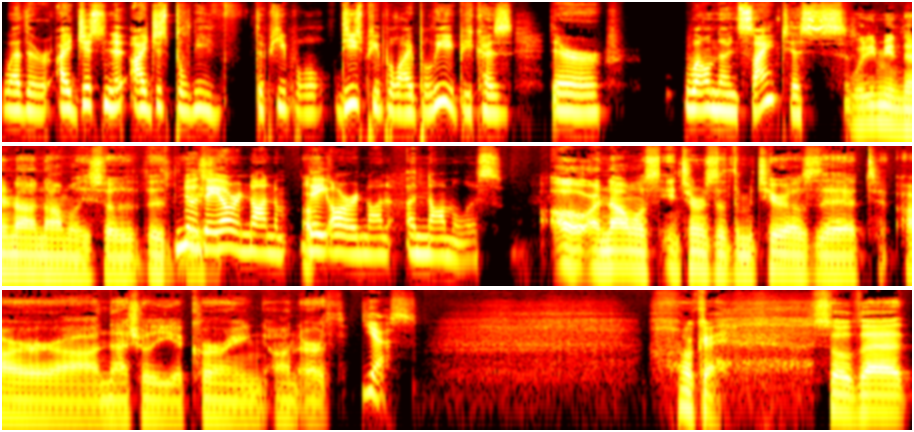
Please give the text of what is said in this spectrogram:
whether I just I just believe the people these people I believe because they're well-known scientists. What do you mean they're not anomalies? So the, no, they are non oh. they are non anomalous. Oh, anomalous in terms of the materials that are uh, naturally occurring on Earth. Yes. Okay, so that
